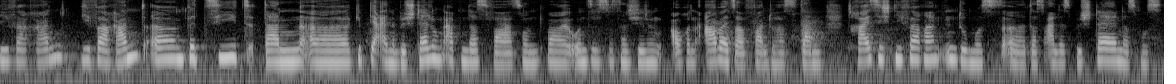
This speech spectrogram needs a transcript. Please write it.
Lieferant, Lieferant äh, bezieht, dann äh, gibt er eine Bestellung ab und das war's. Und bei uns ist das natürlich auch ein Arbeitsaufwand. Du hast dann 30 Lieferanten, du musst äh, das alles bestellen, das muss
